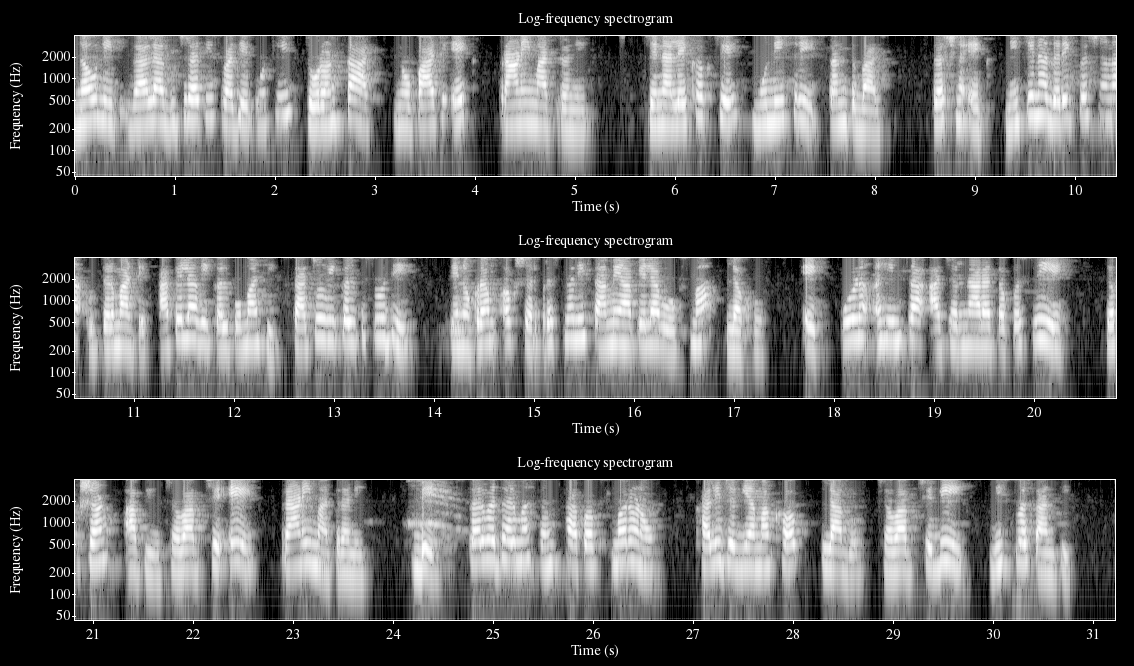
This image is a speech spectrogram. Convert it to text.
નવનીત ગાલા ગુજરાતી સ્વાધ્યાય પોથી ધોરણ સાત નો પાઠ એક પ્રાણી માત્રની. જેના લેખક છે મુનિશ્રી સંતબાલ. પ્રશ્ન એક, નીચેના દરેક પ્રશ્નના ઉત્તર માટે આપેલા વિકલ્પોમાંથી સાચો વિકલ્પ શોધી તેનો ક્રમ અક્ષર પ્રશ્નની સામે આપેલા બોક્સમાં લખો. એક, પૂર્ણ અહિંસા આચરનારા તપસ્વીએ રક્ષણ આપ્યું. જવાબ છે એ, પ્રાણી માત્રની. બે, સર્વધર્મ સંસ્થાપક સ્મરણો ખાલી જગ્યામાં ખપ લાગો. જવાબ છે બી વિશ્વ શાંતિ.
